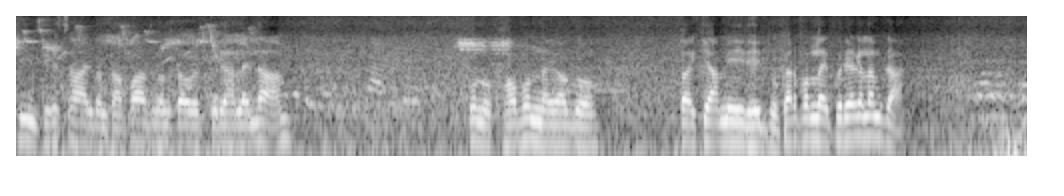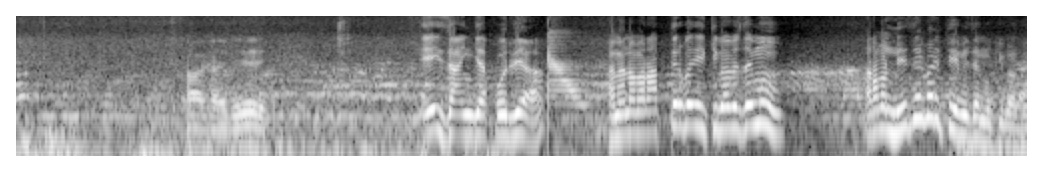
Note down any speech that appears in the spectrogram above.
তিন থেকে চার ঘণ্টা, পাঁচ ঘণ্টা ওয়েট করে হালাইলাম। কোনো খবর নাই অগ। তাই কি আমি এই দোকার পল্লায় পড়ে গেলাম গা? হায় হায় রে। এই জাঙ্গিয়া পড়িয়া আমি আমার আত্মীয় বাড়ি কীভাবে যাইমু? আর আমার নিজের বাড়িতে আমি যাইমু কীভাবে?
